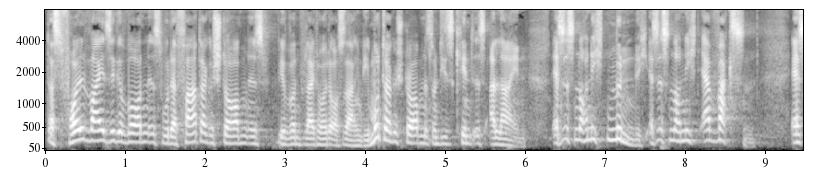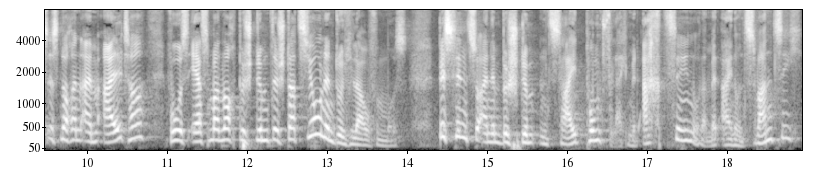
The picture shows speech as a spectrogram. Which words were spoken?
das vollweise geworden ist, wo der Vater gestorben ist. Wir würden vielleicht heute auch sagen, die Mutter gestorben ist und dieses Kind ist allein. Es ist noch nicht mündig, es ist noch nicht erwachsen. Es ist noch in einem Alter, wo es erstmal noch bestimmte Stationen durchlaufen muss. Bis hin zu einem bestimmten Zeitpunkt, vielleicht mit 18 oder mit 21,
